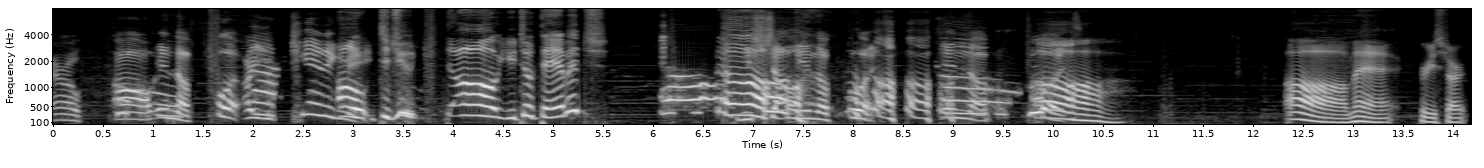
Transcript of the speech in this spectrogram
Arrow. Oh, in the foot. Are you kidding oh, me? oh! Did you? Oh, you took damage? No. You shot me in the foot. Oh, In the foot. oh, oh man! Restart.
